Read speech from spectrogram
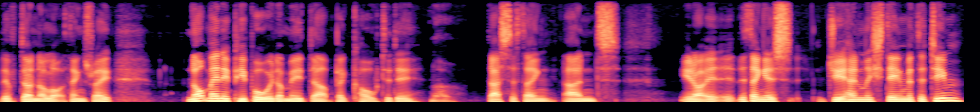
they've done a lot of things right. Not many people would have made that big call today. No. That's the thing, and you know it, it- the thing is, Jai Hindley staying with the team.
